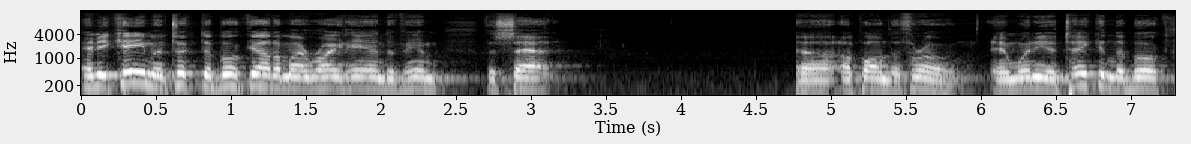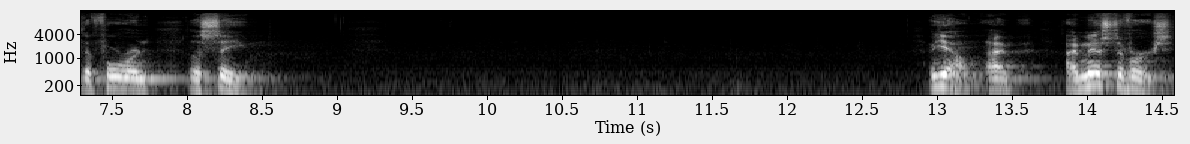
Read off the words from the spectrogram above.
And he came and took the book out of my right hand of him that sat uh, upon the throne. And when he had taken the book, the four, let's see. Yeah, I, I missed a verse.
